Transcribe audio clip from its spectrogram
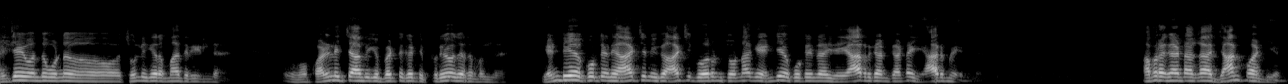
விஜய் வந்து ஒன்றும் சொல்லிக்கிற மாதிரி இல்லை. பழனிசாமிக்கு பெட்டு கட்டி பிரயோஜனம் இல்லை. என்டிஏ கூட்டணி ஆட்சி ஆட்சிக்கு வரும்னு சொன்னாங்க என்டிஏ கூட்டணியில் இது யார் இருக்கான்னு கேட்டால் யாருமே இல்லை. அப்புறம் கேட்டாக்கா ஜான் பாண்டியன்.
